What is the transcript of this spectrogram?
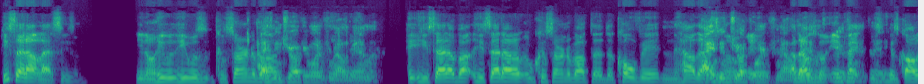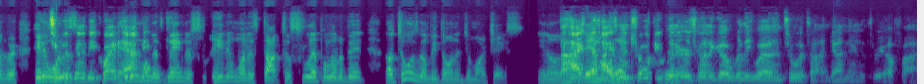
He sat out last season. You know he was he was concerned about Heisman Trophy winner from Alabama. He, he sat about he sat out concerned about the the COVID and how that Heisman was going winner from how Alabama. that was going to impact his, his college career. He didn't want was his, going to be quite he didn't want his game to sl- he didn't want his stock to slip a little bit. No, Tua's going to be throwing to Ja'Marr Chase. You know The, Hei- the damn well that- Heisman Trophy winner is going to go really well into a time down there in the 305.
